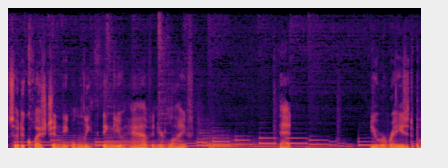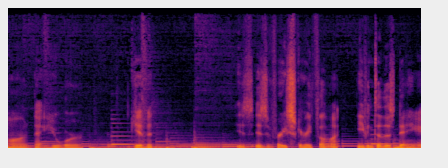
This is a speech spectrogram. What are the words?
So to question the only thing you have in your life that you were raised upon, that you were given, is, is a very scary thought even to this day,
